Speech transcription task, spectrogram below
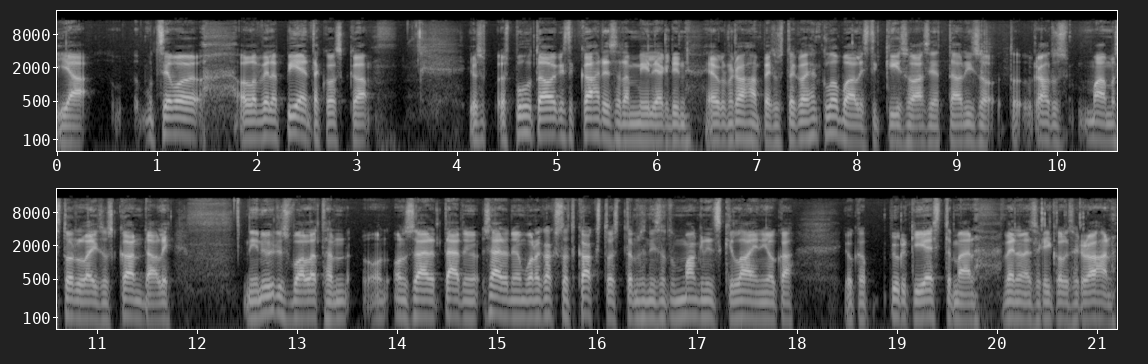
Ja, mutta se voi olla vielä pientä, koska jos, jos puhutaan oikeasti 200 miljardin euron rahanpesusta, joka on ihan globaalisti iso asia, että tämä on iso, rahoitusmaailmassa todella iso skandaali, niin Yhdysvallathan on, on säätänyt, säätänyt vuonna 2012 tämmöisen niin sanotun Magnitsky-lain, joka, joka pyrkii estämään venäläisen rikollisen rahan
